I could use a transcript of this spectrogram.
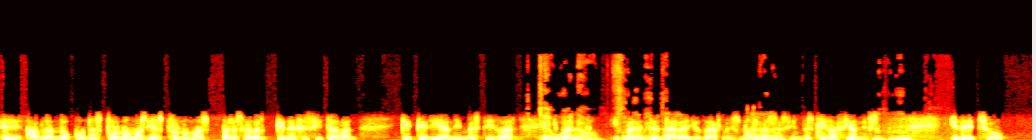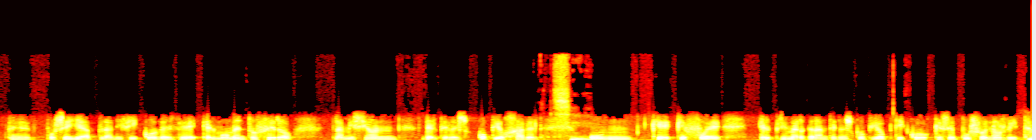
eh, hablando con astrónomas y astrónomas para saber qué necesitaban, qué querían investigar Qué y, para, bueno, y para intentar ayudarles, ¿no? Claro. En esas investigaciones. Y de hecho, eh, pues ella planificó desde el momento cero la misión del telescopio Hubble, Sí. un, que, que fue el primer gran telescopio óptico que se puso en órbita.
